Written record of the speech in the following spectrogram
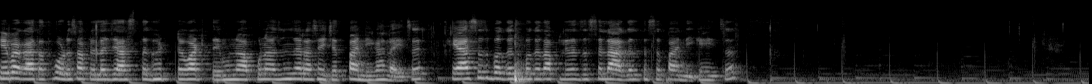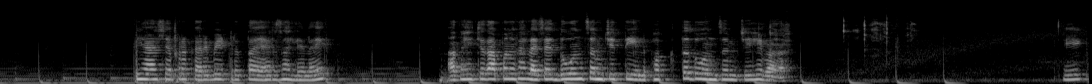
हे बघा आता थोडंसं आपल्याला जास्त घट्ट वाटतंय म्हणून आपण अजून जरा ह्याच्यात पाणी घालायचं. हे असंच बघत बघत आपल्याला जसं लागल तसं पाणी घ्यायचं. हे अशा प्रकारे बेटर तयार झालेलं आहे. आता ह्याच्यात आपण घालायचं आहे दोन चमचे तेल फक्त दोन चमचे हे बघा. एक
